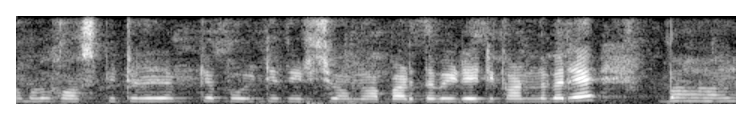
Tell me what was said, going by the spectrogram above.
നമ്മൾ ഹോസ്പിറ്റലിലൊക്കെ പോയിട്ട് തിരിച്ചു വന്നു. അപ്പോൾ അടുത്ത വീഡിയോ ആയിട്ട് കാണുന്നവരെ ബായ്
